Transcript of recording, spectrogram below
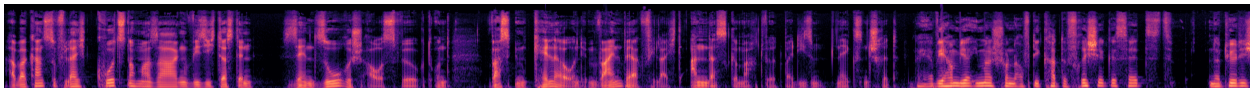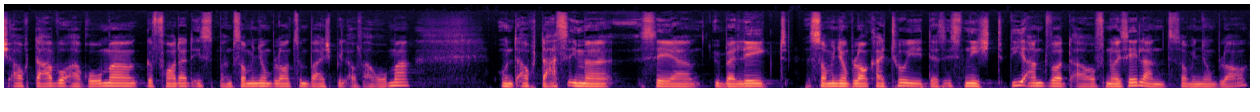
Aber kannst du vielleicht kurz nochmal sagen, wie sich das denn sensorisch auswirkt und was im Keller und im Weinberg vielleicht anders gemacht wird bei diesem nächsten Schritt? Naja, wir haben ja immer schon auf die Karte Frische gesetzt. Natürlich auch da, wo Aroma gefordert ist, beim Sauvignon Blanc zum Beispiel auf Aroma. Und auch das immer sehr überlegt. Sauvignon Blanc Kai Tui, das ist nicht die Antwort auf Neuseeland Sauvignon Blanc.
